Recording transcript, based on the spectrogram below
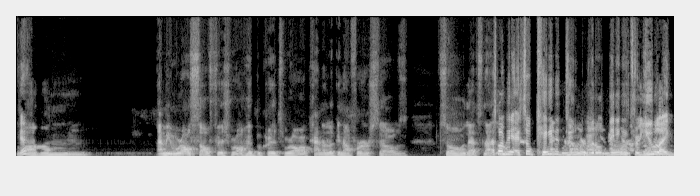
Yeah. Um, I mean, we're all selfish. We're all hypocrites. We're all kind of looking out for ourselves. So that's not. That's what I mean. It's okay to do the little not, things for you, like.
